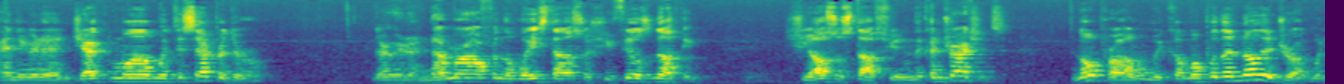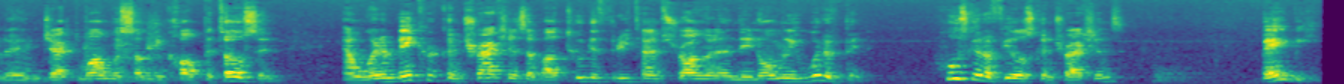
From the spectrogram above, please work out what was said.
and they're going to inject mom with this epidural. They're going to numb her out from the waist down so she feels nothing. She also stops feeling the contractions. No problem. We come up with another drug. We're going to inject mom with something called Pitocin, and we're going to make her contractions about two to three times stronger than they normally would have been. Who's going to feel those contractions? Baby.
